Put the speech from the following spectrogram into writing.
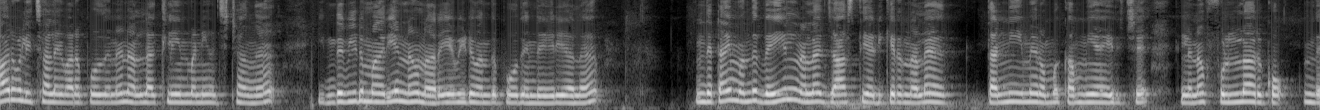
ஆறு வழிச்சாலை வரப்போகுதுன்னு நல்லா க்ளீன் பண்ணி வச்சுட்டாங்க. இந்த வீடு மாதிரியே இன்னும் நிறைய வீடு வந்து போகுது இந்த ஏரியாவில் இந்த டைம் வந்து வெயில் நல்லா ஜாஸ்தி அடிக்கிறதுனால தண்ணியுமே ரொம்ப கம்மியாயிருச்சு. இல்லைன்னா ஃபுல்லாக இருக்கும். இந்த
